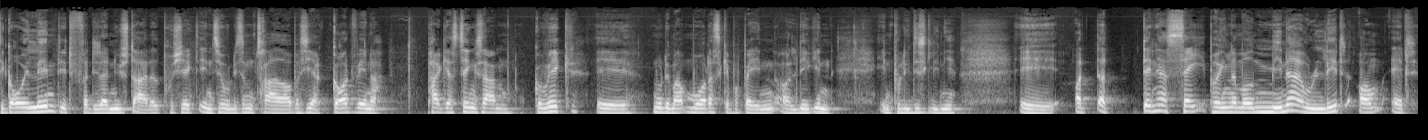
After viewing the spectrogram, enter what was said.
det går elendigt for det der nystartede projekt, indtil hun ligesom træder op og siger, godt venner, pak jeres ting sammen, gå væk, øh, nu er det mor, der skal på banen og lægge en, en politisk linje. Øh, og, og den her sag på en eller anden måde minder jo lidt om, at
